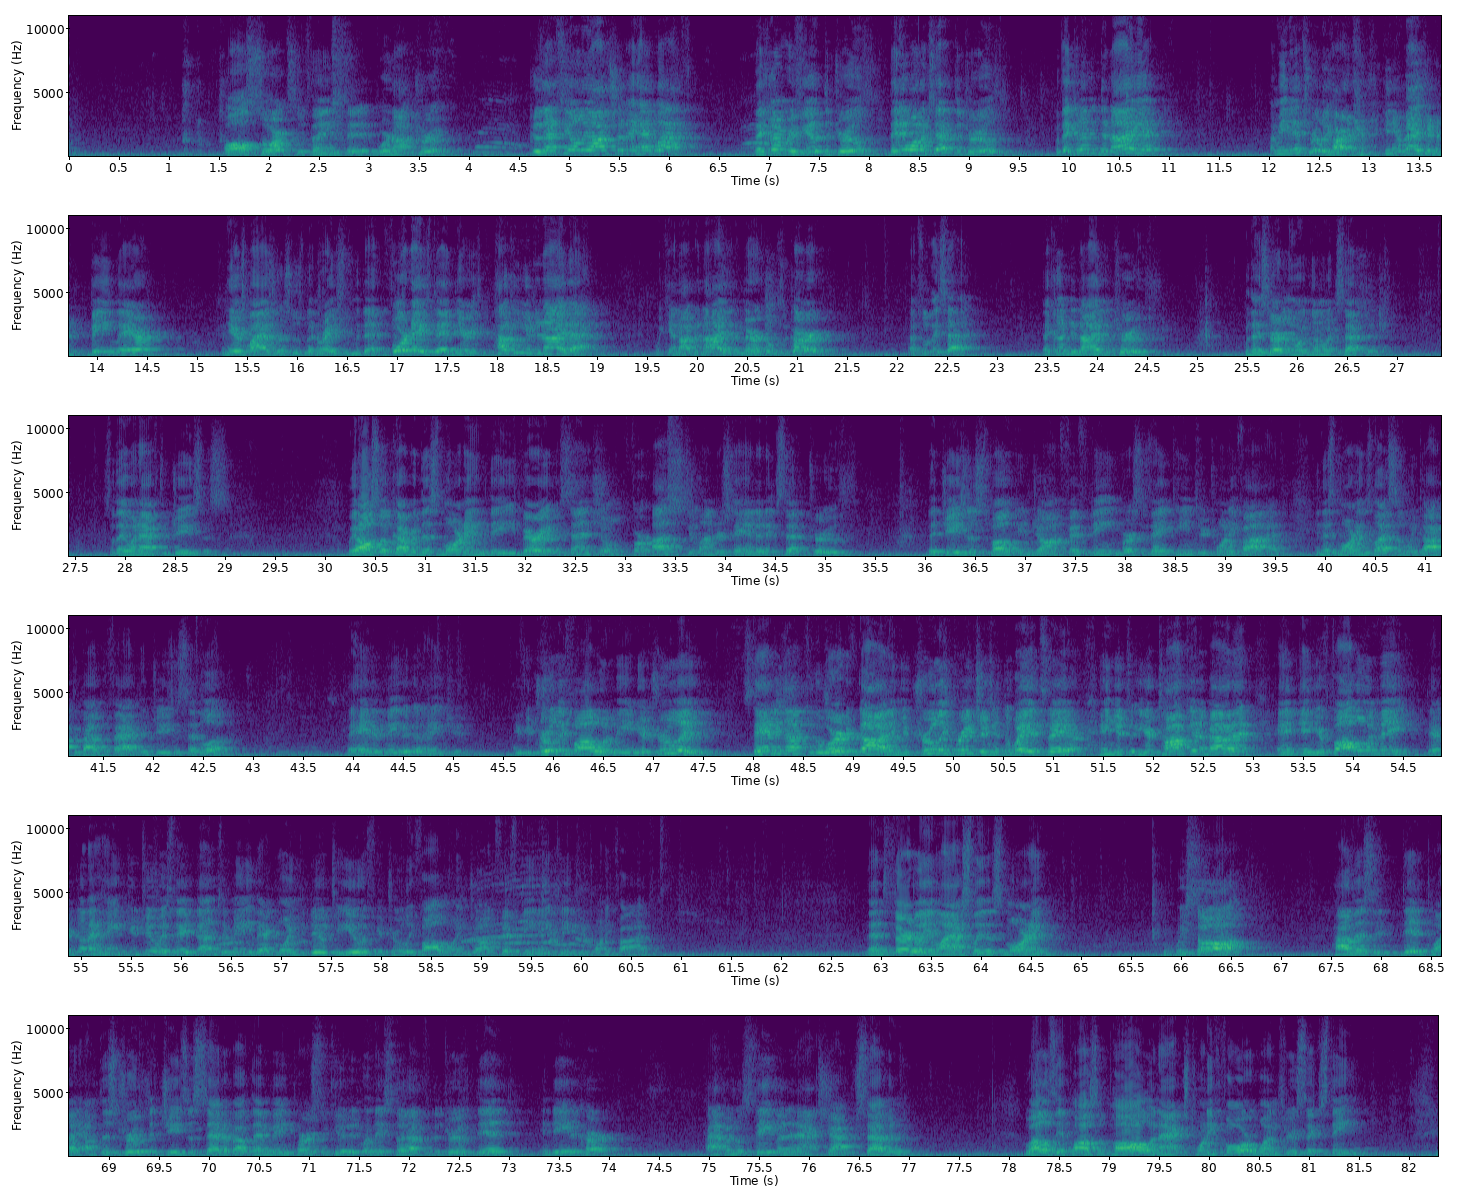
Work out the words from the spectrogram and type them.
all sorts of things that were not true. Because that's the only option they had left. They couldn't refute the truth. They didn't want to accept the truth, but they couldn't deny it. I mean, it's really hard. Can you imagine being there? And here's Lazarus, who's been raised from the dead. Four days dead, and here he is. How can you deny that? We cannot deny that a miracle has occurred. That's what they said. They couldn't deny the truth, but they certainly weren't going to accept it. So they went after Jesus. We also covered this morning the very essential for us to understand and accept truth that Jesus spoke in John 15, verses 18 through 25. In this morning's lesson, we talked about the fact that Jesus said, Look, they hated me, they're going to hate you. If you're truly following me and you're truly standing up to the Word of God and you're truly preaching it the way it's there, and you're, you're talking about it and, and you're following me, they're going to hate you too. As they've done to me, they're going to do to you if you're truly following. John 15, 18 through 25. Then, thirdly and lastly, this morning, we saw how this did play out. This truth that Jesus said about them being persecuted when they stood up for the truth did indeed occur. Happened with Stephen in Acts chapter 7, as well as the Apostle Paul in Acts 24, 1 through 16.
